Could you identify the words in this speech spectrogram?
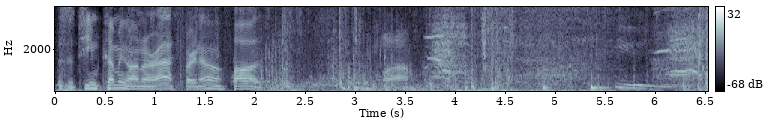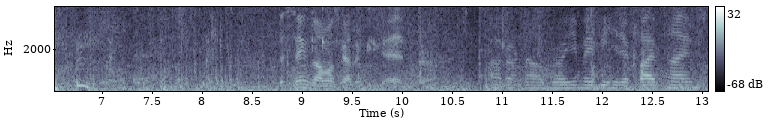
There's a team coming on our ass right now. Pause. Thing's almost got to be dead, bro. I don't know, bro. You maybe hit it five times.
